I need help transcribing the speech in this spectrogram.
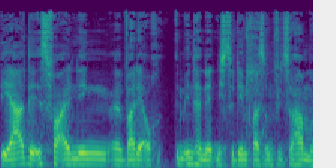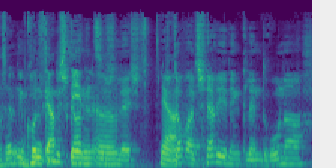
ja, der ist vor allen Dingen, äh, war der auch im Internet nicht zu dem Preis irgendwie zu haben. Aus irgendeinem Den Grund gab es den. nicht so Äh, schlecht. ja. Ich glaube, als Sherry den Glendronach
